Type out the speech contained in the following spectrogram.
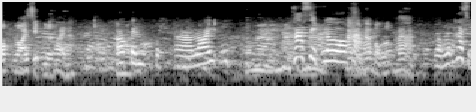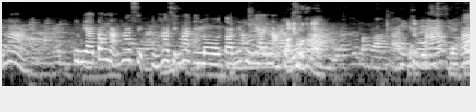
ลบร้อยสิบเหลือเท่าไหร่นะก็เป็นร้อยห้าสิบโลห้าค่ะสิบห้าบวกลบห้าบวกลบห้าสิบห้าคุณยายต้องหนักห้าสิบถึงห้าสิบห้ากิโล ตอนนี้คุณยายหนักตอนนี้มันเท่าไหร่สิบห้าผมขอ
